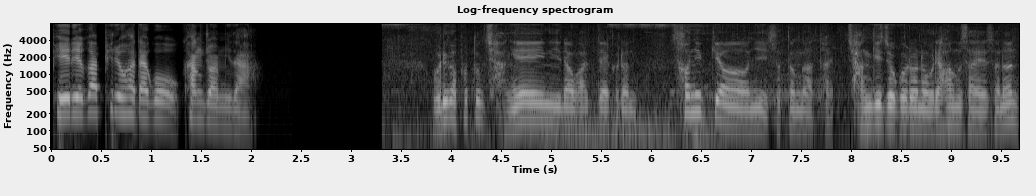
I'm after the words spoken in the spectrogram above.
배려가 필요하다고 강조합니다. 우리가 보통 장애인이라고 할 때 그런 선입견이 있었던 것 같아요. 장기적으로는 우리 하음사에서는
